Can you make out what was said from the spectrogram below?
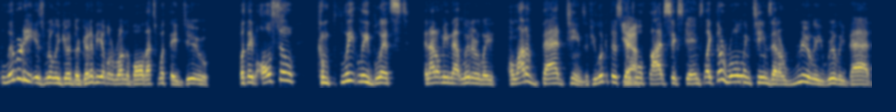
Liberty is really good. They're going to be able to run the ball. That's what they do. But they've also completely blitzed and I don't mean that literally, a lot of bad teams. If you look at their schedule, yeah. five, six games, like they're rolling teams that are really, really bad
